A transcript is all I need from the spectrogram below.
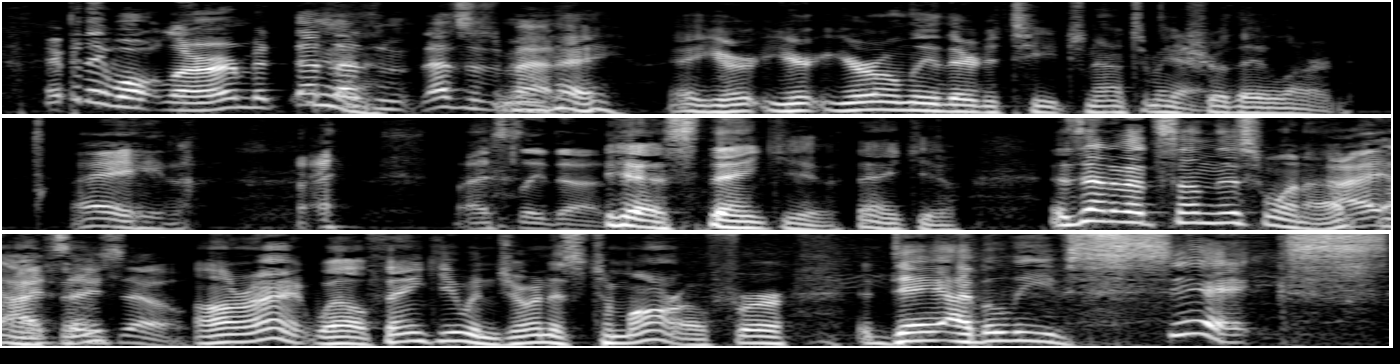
Maybe they won't learn, but that Yeah. doesn't that doesn't matter. hey, hey, you're you're you're only there to teach, not to make Yeah. sure they learn. Hey, nicely done. Yes, thank you, thank you. Is that about sum this one up? I- I'd say so. All right, well, thank you, and join us tomorrow for day, I believe, six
